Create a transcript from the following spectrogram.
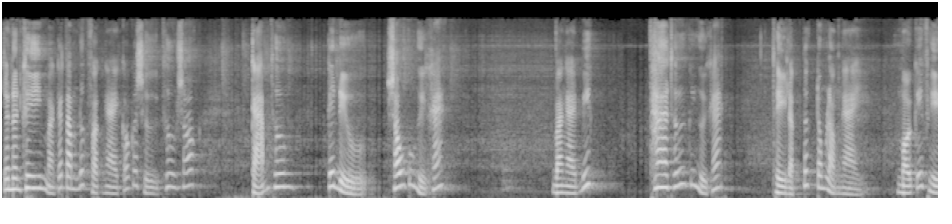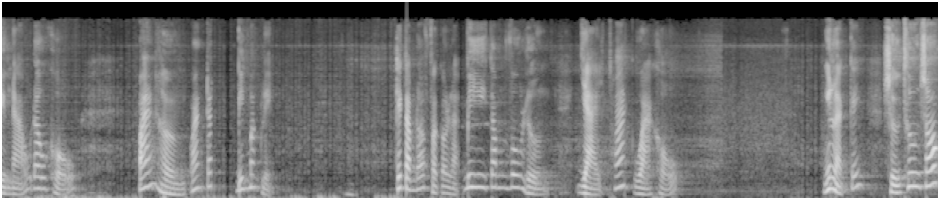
Cho nên khi mà cái tâm đức phật ngài có cái sự thương xót, cảm thương cái điều xấu của người khác, và ngài biết tha thứ cái người khác, thì lập tức trong lòng ngài mọi cái phiền não, đau khổ, oán hờn, oán trách biến mất liền cái tâm đó phật gọi là bi tâm vô lượng, giải thoát quả khổ. Nghĩa là cái sự thương xót,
